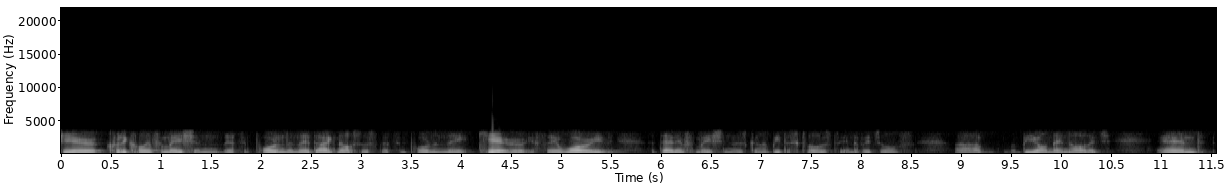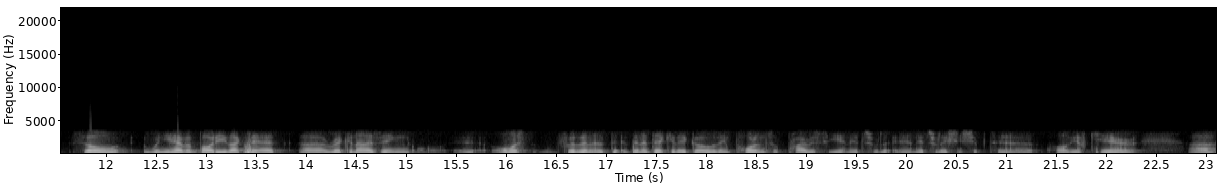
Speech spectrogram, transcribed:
share critical information that's important in their diagnosis, that's important in their care, if they're worried that that information is going to be disclosed to individuals uh, beyond their knowledge. And so when you have a body like that, uh, recognizing uh, almost further than a, than a decade ago the importance of privacy and its, and its relationship to quality of care, uh,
